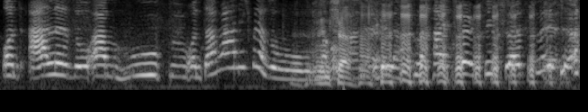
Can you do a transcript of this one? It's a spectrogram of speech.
und alle so am Hupen und da war nicht mehr so Gelassenheit irgendwie plötzlich. Ja.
